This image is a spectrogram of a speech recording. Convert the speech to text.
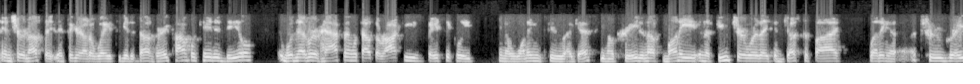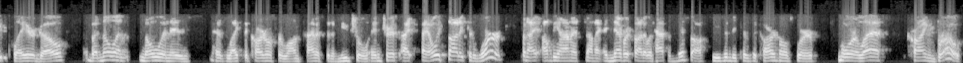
And sure enough, they, they figured out a way to get it done. Very complicated deal. It would never have happened without the Rockies basically you know, wanting to, I guess, you know, create enough money in the future where they can justify letting a, a true great player go. But no Nolan, Nolan is has liked the Cardinals for a long time. It's been a mutual interest. I, I always thought it could work, but I, will be honest, John, I, I never thought it would happen this off season because the Cardinals were more or less crying broke.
